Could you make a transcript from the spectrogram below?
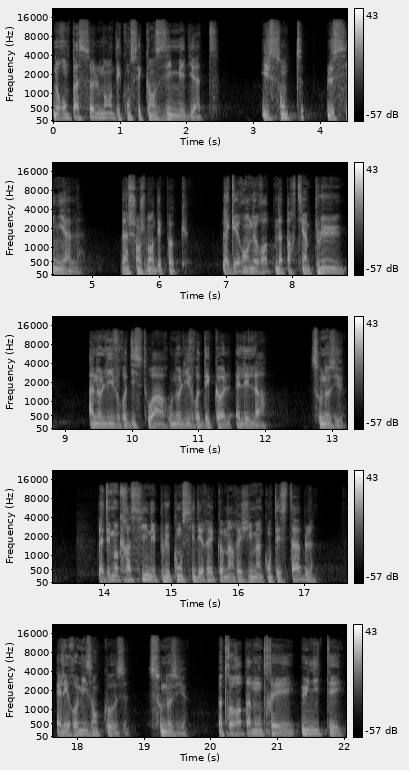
n'auront pas seulement des conséquences immédiates, ils sont le signal d'un changement d'époque. La guerre en Europe n'appartient plus à nos livres d'histoire ou nos livres d'école, elle est là, sous nos yeux. La démocratie n'est plus considérée comme un régime incontestable, elle est remise en cause, sous nos yeux. Notre Europe a montré unité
